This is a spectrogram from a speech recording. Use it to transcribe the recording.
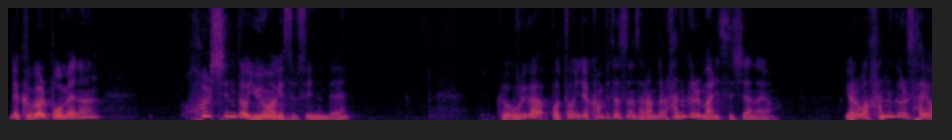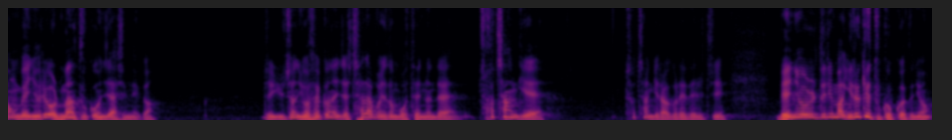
근데 그걸 보면은 훨씬 더 유용하게 쓸 수 있는데 그 우리가 보통 이제 컴퓨터 쓰는 사람들은 한글을 많이 쓰시잖아요. 여러분 한글 사용 매뉴얼이 얼마나 두꺼운지 아십니까? 저- 전 요새 거는 이제 찾아보지도 못했는데 초창기에 초창기라 그래야 될지 매뉴얼들이 막 이렇게 두껍거든요.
